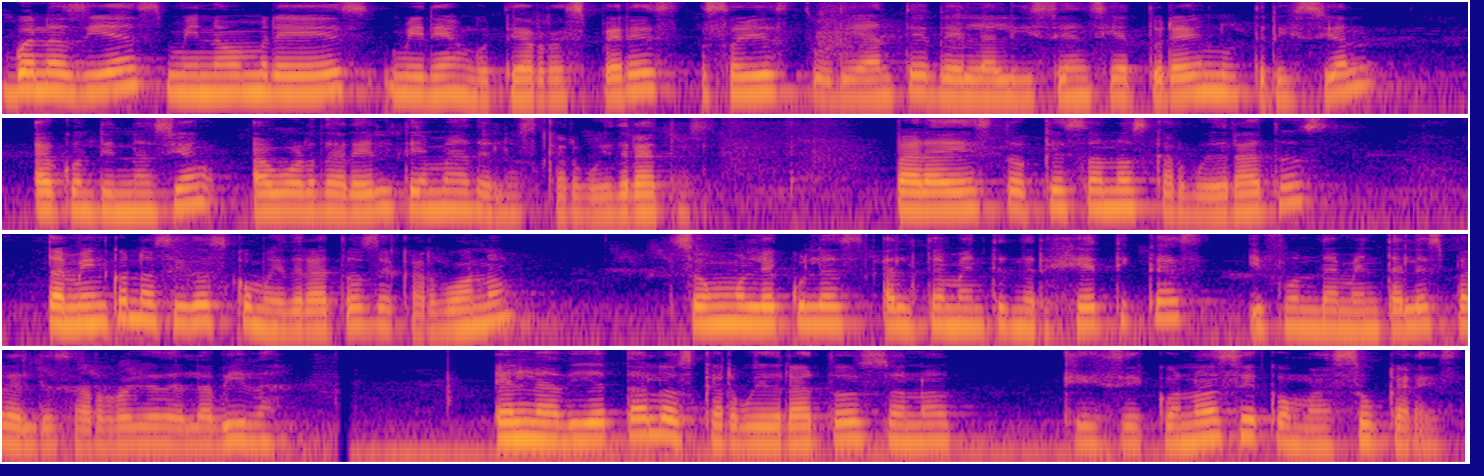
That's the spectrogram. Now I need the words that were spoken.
Buenos días, mi nombre es Miriam Gutiérrez Pérez, soy estudiante de la licenciatura en nutrición. A continuación abordaré el tema de los carbohidratos. Para esto, ¿qué son los carbohidratos? También conocidos como hidratos de carbono, son moléculas altamente energéticas y fundamentales para el desarrollo de la vida. En la dieta los carbohidratos son lo que se conoce como azúcares.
